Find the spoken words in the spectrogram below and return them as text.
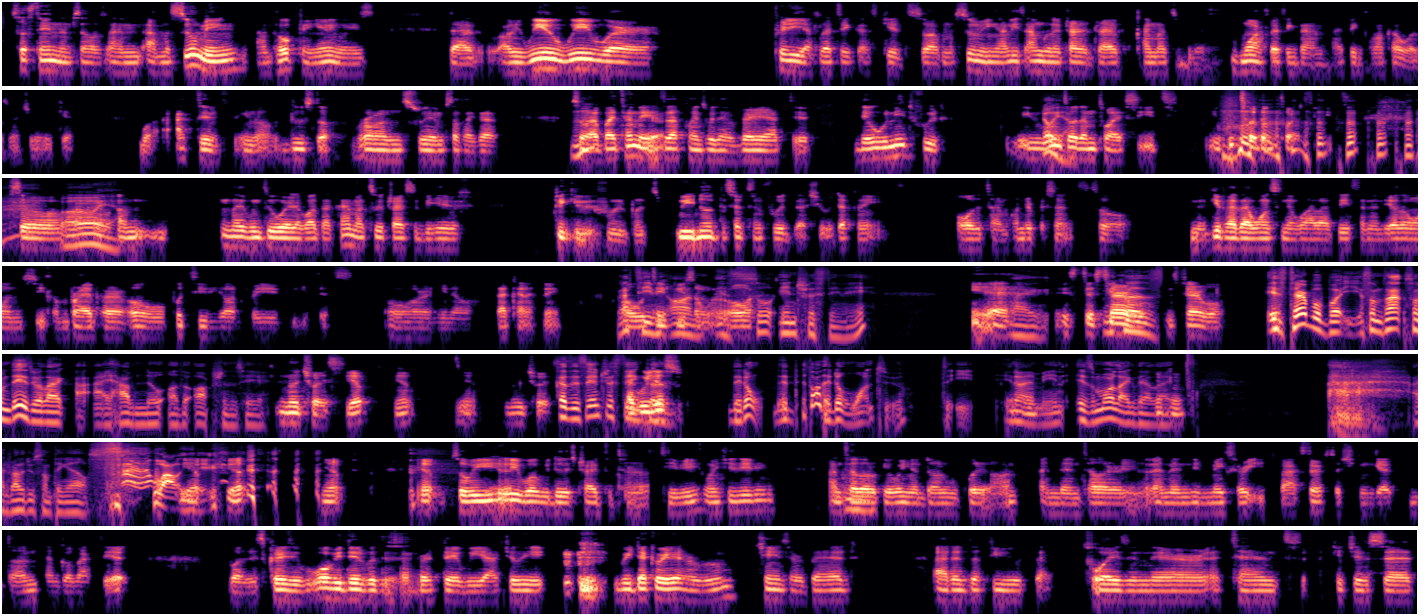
sustain themselves. And I'm assuming, I'm hoping, anyways, that I mean, we we were pretty athletic as kids, so I'm assuming at least I'm going to try to drive Kaima to be more athletic than I think Kamaka was when she was a kid. More active, you know, do stuff, run, swim, stuff like that. So hmm uh, by the time they get to that point where they're very active, they will need food. You Oh won't yeah. tell them twice to eat. You won't tell them twice eat. So oh uh, yeah. I'm not even too worried about that. Kaima too tries to behave picky with food, but we know the certain food that she would definitely eat all the time, hundred percent. So you know, give her that once in a while at least, and then the other ones you can bribe her. Oh, we'll put TV on for you if you eat this, or you know that kind of thing. That we'll TV on somewhere. is Or so interesting, eh? yeah, Like it's just terrible. It's terrible. it's terrible, but sometimes some days you're like, I, I have no other options here. No choice. Yep, yep, yep. No choice. Because it's Like interesting we just. they don't. They, it's not they don't want to to eat. You know what I hmm mean? It's more like they're like, hmm ah, I'd rather do something else while Yep, eating. yep, yep, yep. So we usually what we do is try to turn off TV when she's eating, and tell her, hmm okay, when you're done, we'll put it on, and then tell her, you know, and then it makes her eat faster so she can get done and go back to it. But it's crazy. What we did with this birthday, we actually redecorated her room, changed her bed, added a few like toys in there, a tent, a kitchen set,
